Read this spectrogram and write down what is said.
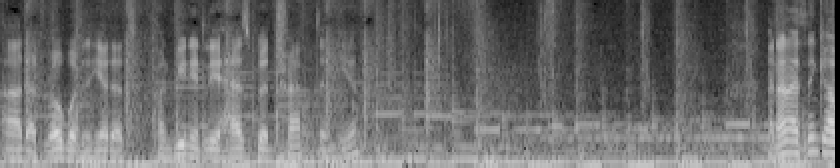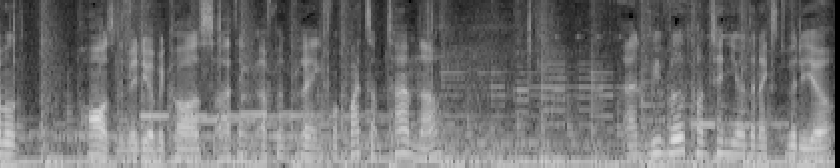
uh, that robot in here that conveniently has been trapped in here. And then I think I will pause the video because I think I've been playing for quite some time now. And we will continue in the next video.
